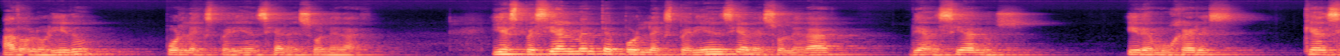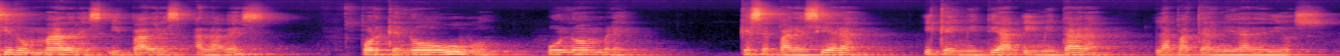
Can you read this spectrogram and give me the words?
adolorido por la experiencia de soledad y especialmente por la experiencia de soledad de ancianos y de mujeres que han sido madres y padres a la vez, porque no hubo un hombre que se pareciera y que imitara la paternidad de Dios.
